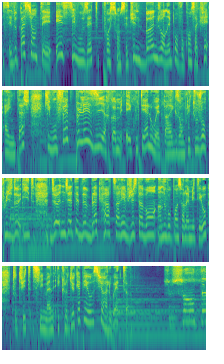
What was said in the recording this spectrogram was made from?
c'est de patienter. Et si vous êtes poisson, c'est une bonne journée pour vous consacrer à une tâche qui vous fait plaisir, comme écouter Alouette par exemple, et toujours plus de hits. John Jett et The Black Hearts arrivent juste avant un nouveau point sur la météo. Tout de suite, Slimane et Claudio Capéo sur Alouette. Je chantais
